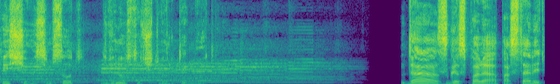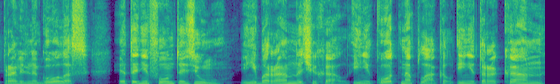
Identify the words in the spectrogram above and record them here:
1894 год Да, с господа, поставить правильно голос – это не фунт изюму, и не баран начихал, и не кот наплакал, и не таракан.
